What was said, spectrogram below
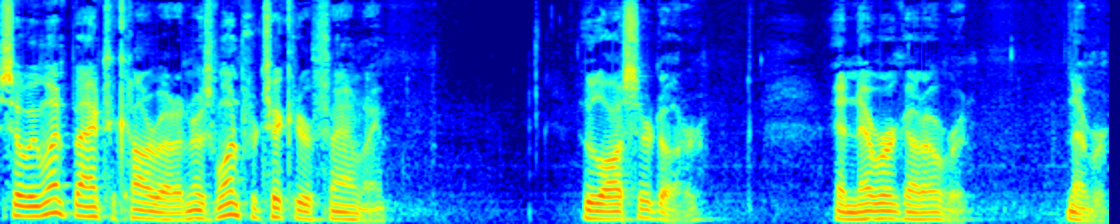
So we went back to Colorado, and there's one particular family who lost their daughter and never got over it. Never.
